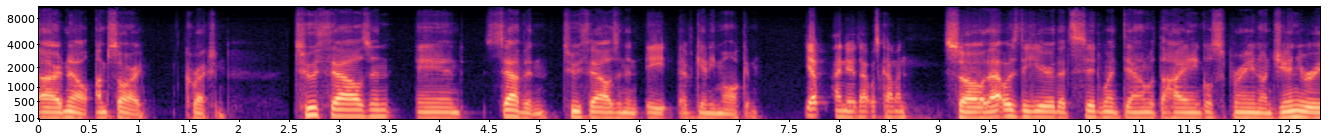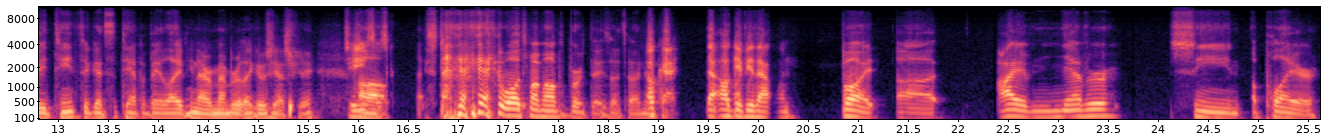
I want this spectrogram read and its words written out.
uh, no, I'm sorry, correction, 2007, 2008, Evgeny Malkin. Yep, I knew that was coming. So that was the year that Sid went down with the high ankle sprain on January 18th against the Tampa Bay Lightning. I remember it like it was yesterday. Jesus Christ. well, it's my mom's birthday, so that's how I know. Okay, that, I'll give you that one. But uh, I have never seen a player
